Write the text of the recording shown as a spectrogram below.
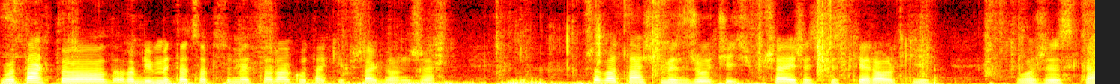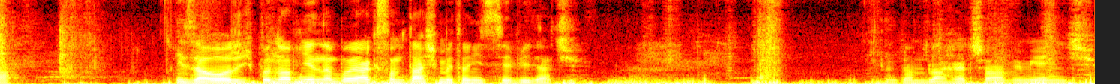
Bo tak to robimy to co w sumie co roku taki przegląd, że trzeba taśmy zrzucić, przejrzeć wszystkie rolki, łożyska i założyć ponownie, no bo jak są taśmy to nic nie widać. Tam blachę trzeba wymienić.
